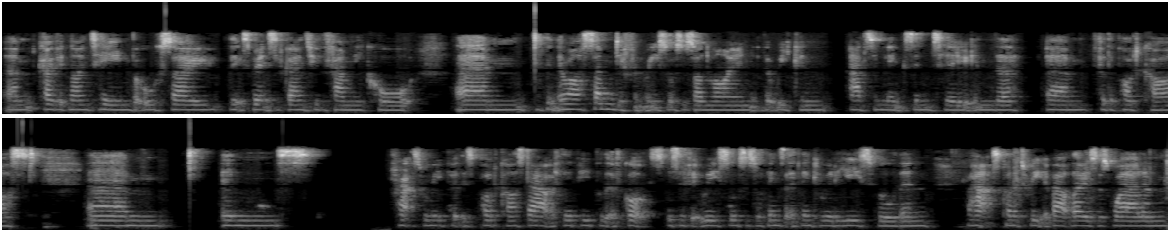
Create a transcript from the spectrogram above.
um, COVID 19, but also the experience of going through the family court. Um, I think there are some different resources online that we can add some links into in the um, for the podcast. Um, and perhaps when we put this podcast out, if there are people that have got specific resources or things that I think are really useful, then perhaps kind of tweet about those as well and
